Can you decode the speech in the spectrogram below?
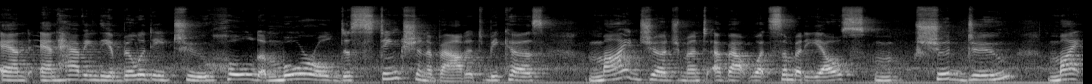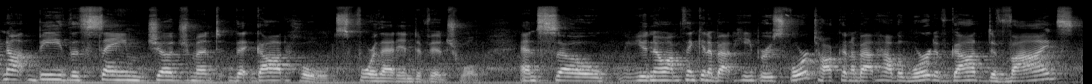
and and having the ability to hold a moral distinction about it because my judgment about what somebody else should do might not be the same judgment that God holds for that individual. And so, you know, I'm thinking about Hebrews 4 talking about how the word of God divides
